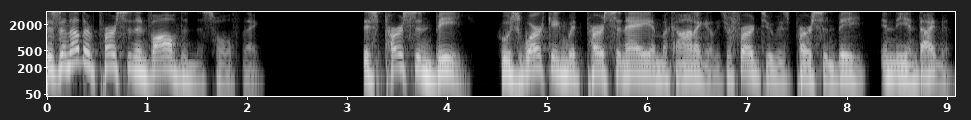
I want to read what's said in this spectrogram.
There's another person involved in this whole thing. This person B, who's working with person A and McGonigal. He's referred to as person B in the indictment.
